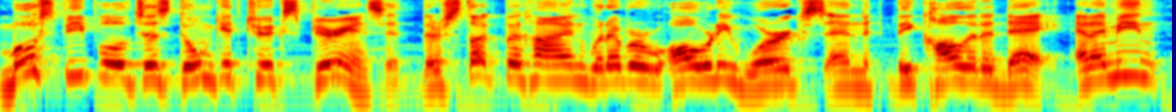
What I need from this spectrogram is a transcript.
most people just don't get to experience it. They're stuck behind whatever already works and they call it a day. And I mean,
